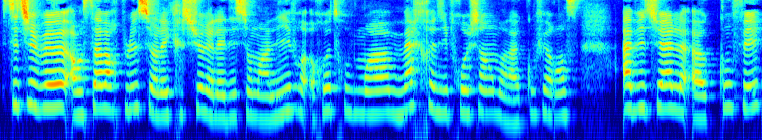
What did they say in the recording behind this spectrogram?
Si tu veux en savoir plus sur l'écriture et l'édition d'un livre, retrouve-moi mercredi prochain dans la conférence habituelle euh, qu'on fait.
